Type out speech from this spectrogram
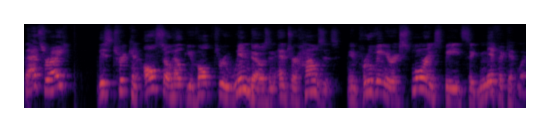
That's right. This trick can also help you vault through windows and enter houses, improving your exploring speed significantly.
